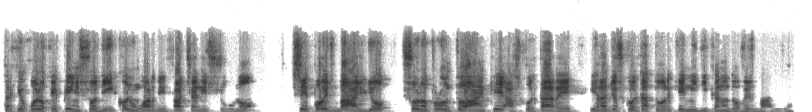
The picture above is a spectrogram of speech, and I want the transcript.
perché quello che penso dico non guardo in faccia a nessuno. Se poi sbaglio, sono pronto anche a ascoltare i radioascoltatori che mi dicano dove sbaglio.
